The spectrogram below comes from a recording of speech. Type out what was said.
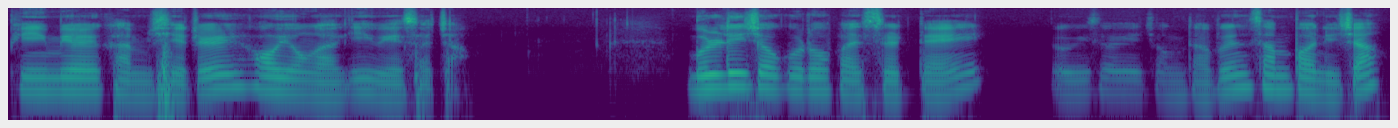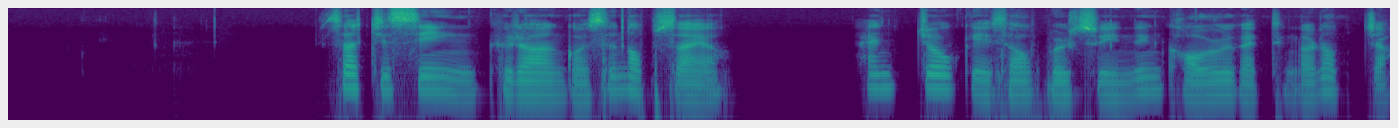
비밀 감시를 허용하기 위해서죠. 물리적으로 봤을 때 여기서의 정답은 3번이죠. such thing 그러한 것은 없어요. 한쪽에서 볼 수 있는 거울 같은 건 없죠.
